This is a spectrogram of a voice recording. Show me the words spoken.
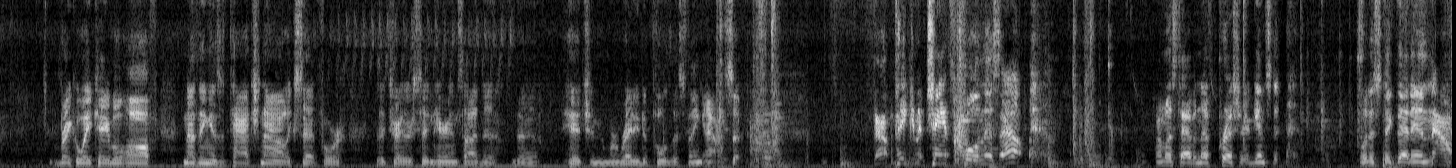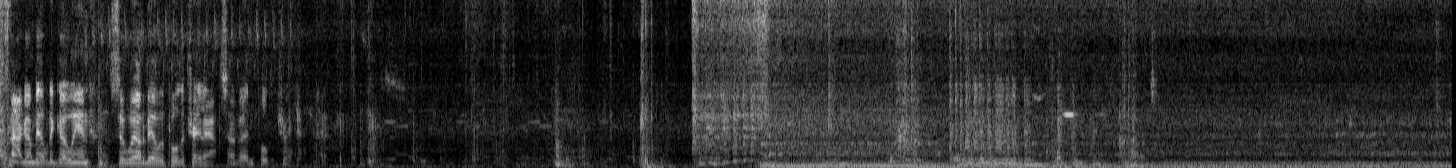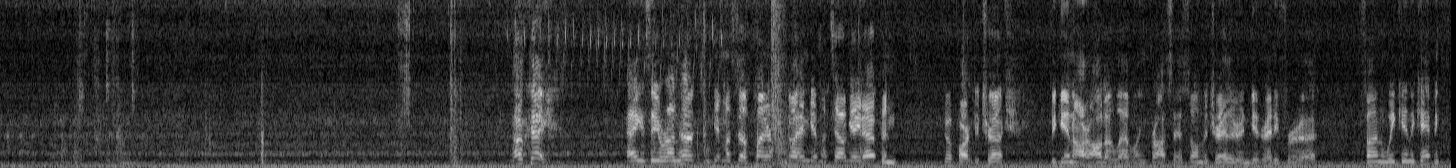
breakaway cable off. Nothing is attached now except for the trailer sitting here inside the, the hitch and we're ready to pull this thing out. So without taking a chance of pulling this out, I must have enough pressure against it. We'll just stick that in. Now it's not gonna be able to go in, so we ought to be able to pull the trailer out. So I'll go ahead and pull the trailer out. Okay. I can see we're unhooked. Get myself planter. Go ahead and get my tailgate up and go park the truck. Begin our auto leveling process on the trailer and get ready for a fun weekend of camping.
